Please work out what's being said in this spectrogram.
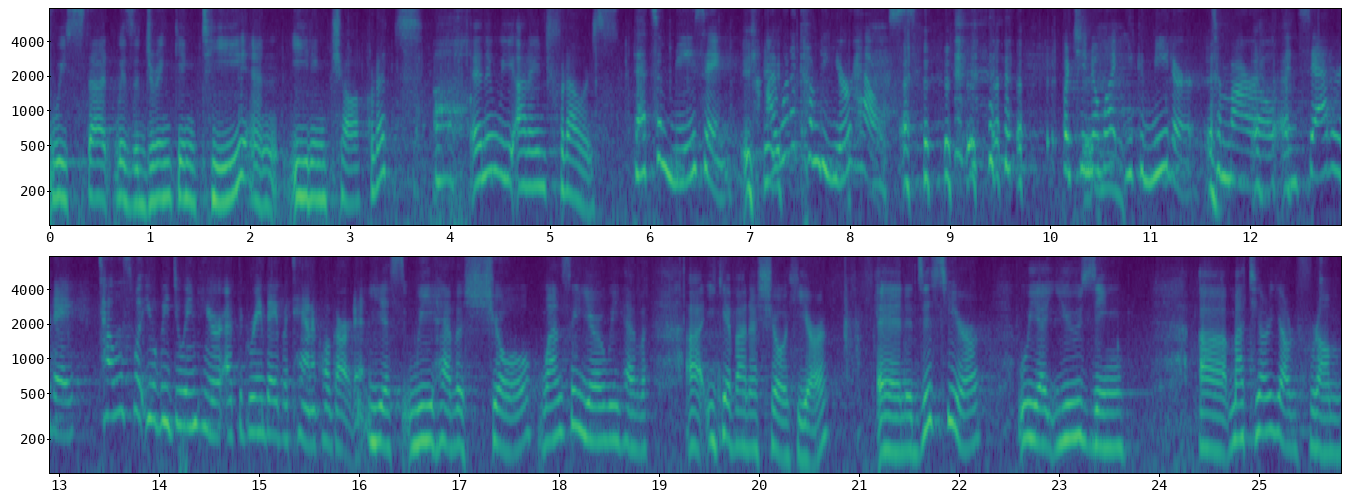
we start with drinking tea and eating chocolates, and then we arrange flowers. That's amazing. I want to come to your house. but you know what? You can meet her tomorrow and Saturday. Tell us what you'll be doing here at the Green Bay Botanical Garden. Yes, we have a show. Once a year, we have a uh, Ikebana show here. And this year, we are using uh, material from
